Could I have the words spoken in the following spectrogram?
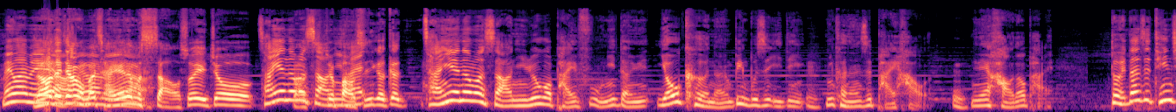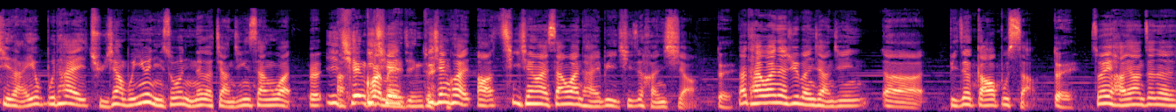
没完没了。然后再加上我们产业那么少，所以就产业那么少，就保持一个更产业那么少，你如果排负，你等于有可能，并不是一定，你可能是排好了，嗯，你连好都排。对，但是听起来又不太取向不，因为你说你那个奖金三万，呃，一千块美金，一千块啊，一千块三万台币，其实很小。对，那台湾的剧本奖金，呃，比这高不少。对，所以好像真的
